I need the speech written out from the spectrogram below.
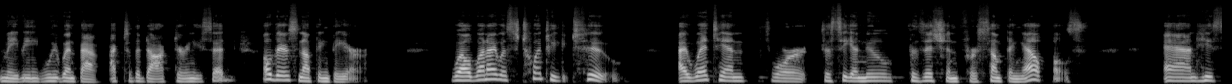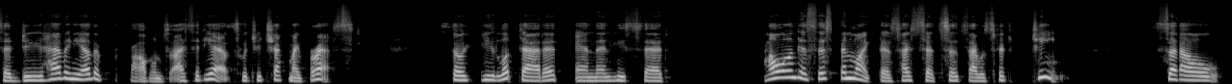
maybe we went back back to the doctor and he said, Oh, there's nothing there. Well, when I was 22, I went in for to see a new physician for something else. And he said, Do you have any other problems? I said, Yes. Would you check my breast? So he looked at it and then he said, How long has this been like this? I said, Since I was 15. So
